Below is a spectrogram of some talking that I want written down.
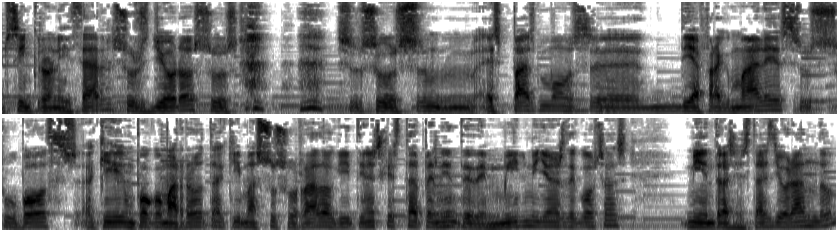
sincronizar sus lloros, sus, sus, mm, espasmos eh, diafragmales, su, su voz aquí un poco más rota, aquí más susurrado, aquí tienes que estar pendiente de mil millones de cosas mientras estás llorando.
